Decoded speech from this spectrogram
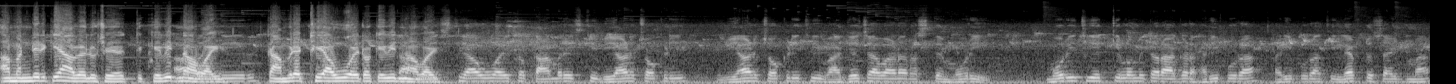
આ મંદિર ક્યાં આવેલું છે? તે કેવી રીતના અવાય કામરેજથી આવવું હોય તો કેવી રીતના અવાયથી આવવું હોય તો કામરેજથી વિયાણ ચોકડી વિયાણ ચોકડીથી વાઘેચાવાળા રસ્તે મોરી મોરીથી એક કિલોમીટર આગળ હરિપુરા હરિપુરાથી લેફ્ટ સાઈડમાં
